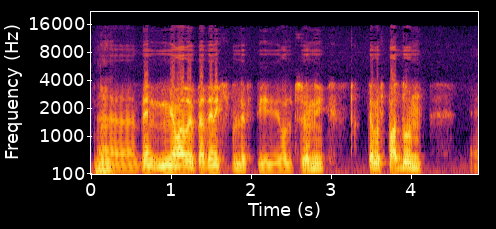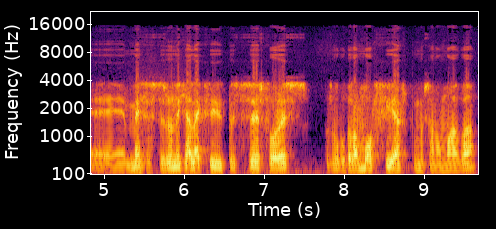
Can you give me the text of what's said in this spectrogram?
Ναι. Ε, δεν, είναι μια ομάδα που δεν έχει δουλευτεί όλη τη ζώνη. Τέλος πάντων, ε, μέσα στη ζώνη έχει αλλάξει τρεις-τέσσερις φορές, πώς να το πω τώρα, μορφή ας πούμε σαν ομάδα.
